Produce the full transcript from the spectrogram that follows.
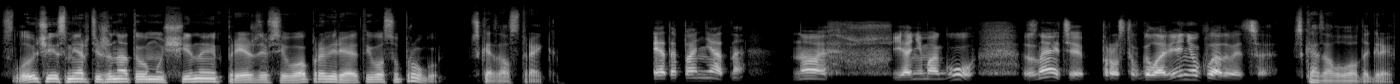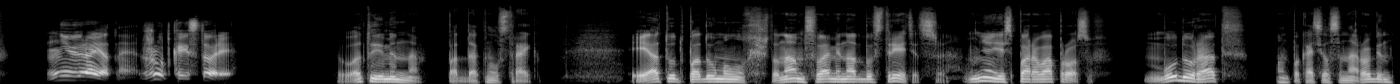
«В случае смерти женатого мужчины прежде всего проверяют его супругу», — сказал Страйк. «Это понятно, но я не могу. Знаете, просто в голове не укладывается», — сказал Уолдегрейв. «Невероятная, жуткая история». «Вот именно», — поддакнул Страйк. «Я тут подумал, что нам с вами надо бы встретиться. У меня есть пара вопросов. Буду рад...» — он покатился на Робин.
